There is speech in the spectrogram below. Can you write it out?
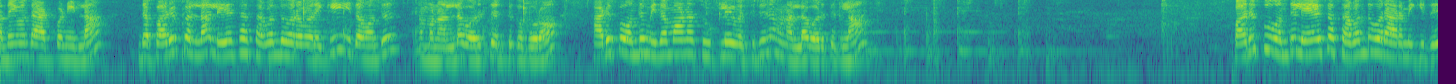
அதையும் வந்து ஆட் பண்ணிடலாம். இந்த பருப்பெல்லாம் லேசாக செவந்து வர வரைக்கும் இதை வந்து நம்ம நல்லா வறுத்து எடுத்துக்க போகிறோம் அடுப்பை வந்து மிதமான சூட்லேயே வச்சுட்டு நம்ம நல்லா வறுத்துக்கலாம். பருப்பு வந்து லேசாக சவந்து வர ஆரம்பிக்குது.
